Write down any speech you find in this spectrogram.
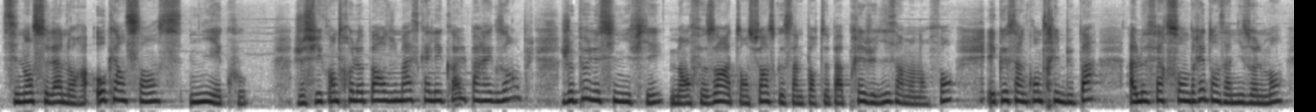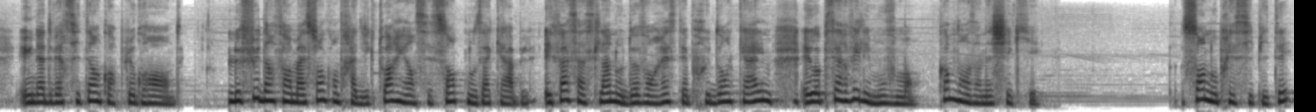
Sinon cela n'aura aucun sens ni écho. Je suis contre le port du masque à l'école, par exemple. Je peux le signifier, mais en faisant attention à ce que ça ne porte pas préjudice à mon enfant et que ça ne contribue pas à le faire sombrer dans un isolement et une adversité encore plus grande. Le flux d'informations contradictoires et incessantes nous accable, et face à cela, nous devons rester prudents, calmes et observer les mouvements, comme dans un échiquier sans nous précipiter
